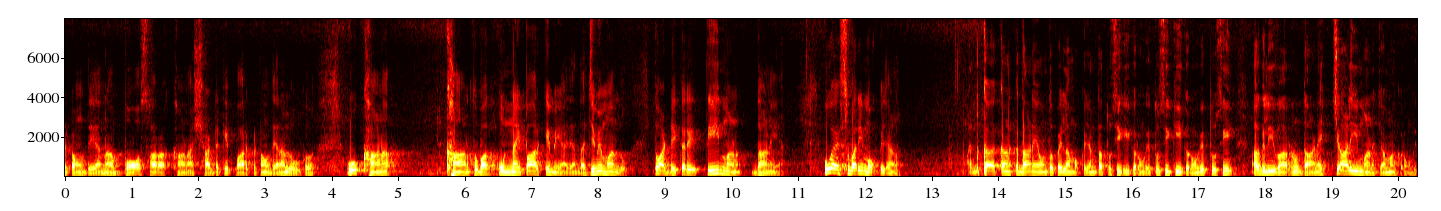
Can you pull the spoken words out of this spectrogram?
ਘਟਾਉਂਦੇ ਆ ਨਾ, ਬਹੁਤ ਸਾਰਾ ਖਾਣਾ ਛੱਡ ਕੇ ਭਾਰ ਘਟਾਉਂਦੇ ਆ ਨਾ ਲੋਕ, ਉਹ ਖਾਣਾ ਖਾਣ ਤੋਂ ਬਾਅਦ ਉਨਾ ਹੀ ਭਾਰ ਕਿਵੇਂ ਆ ਜਾਂਦਾ? ਜਿਵੇਂ ਮੰਨ ਲਓ, ਤੁਹਾਡੇ ਘਰੇ 30 ਮਣ ਦਾਣੇ ਆ, ਉਹ ਇਸ ਵਾਰੀ ਮੁੱਕ ਜਾਣ। ਕ- ਕਣਕ ਦਾਣੇ ਆਉਣ ਤੋਂ ਪਹਿਲਾਂ ਮੁੱਕ ਜਾਣ, ਤਾਂ ਤੁਸੀਂ ਕੀ ਕਰੋਗੇ? ਤੁਸੀਂ ਕੀ ਕਰੋਗੇ? ਤੁਸੀਂ ਅਗਲੀ ਵਾਰ ਨੂੰ ਦਾਣੇ 40 ਮਣ ਜਮ੍ਹਾਂ ਕਰੋਗੇ।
